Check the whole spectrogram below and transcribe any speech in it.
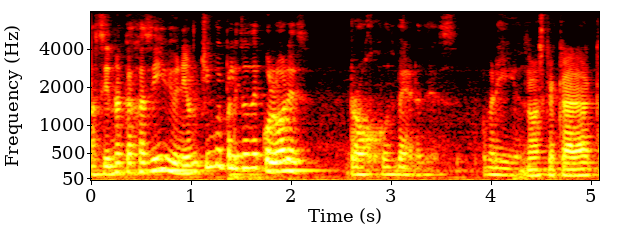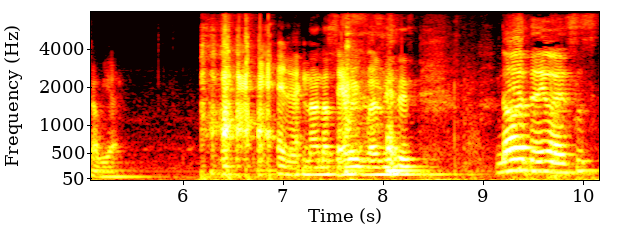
así una caja así y venían un chingo de palitos de colores. Rojos, verdes, amarillos. No, es que acá era caviar. no, no sé, güey, cuál dices. No, te digo, esos.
